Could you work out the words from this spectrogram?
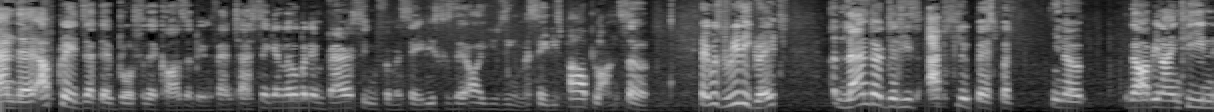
And the upgrades that they've brought for their cars have been fantastic and a little bit embarrassing for Mercedes because they are using a Mercedes power plant. So it was really great. Lando did his absolute best, but, you know, the RB19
